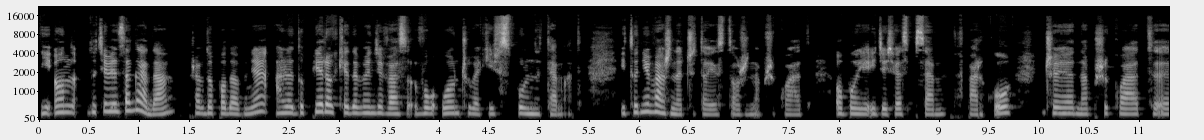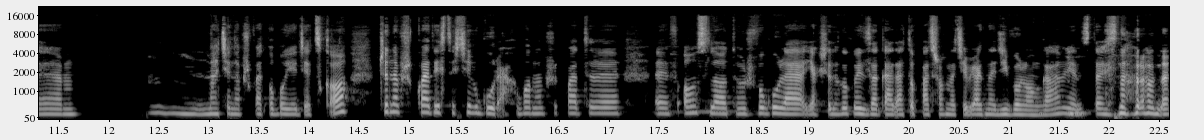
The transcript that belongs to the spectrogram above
I on do ciebie zagada, prawdopodobnie, ale dopiero kiedy będzie was łączył jakiś wspólny temat. I to nieważne, czy to jest to, że na przykład oboje idziecie z psem w parku, czy na przykład mm, macie na przykład oboje dziecko, czy na przykład jesteście w górach, bo na przykład y, y, w Oslo to już w ogóle jak się do kogoś zagada, to patrzą na ciebie jak na dziwoląga, mhm. więc to jest naprawdę,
